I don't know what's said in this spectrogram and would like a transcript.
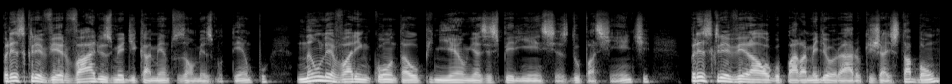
prescrever vários medicamentos ao mesmo tempo, não levar em conta a opinião e as experiências do paciente, prescrever algo para melhorar o que já está bom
